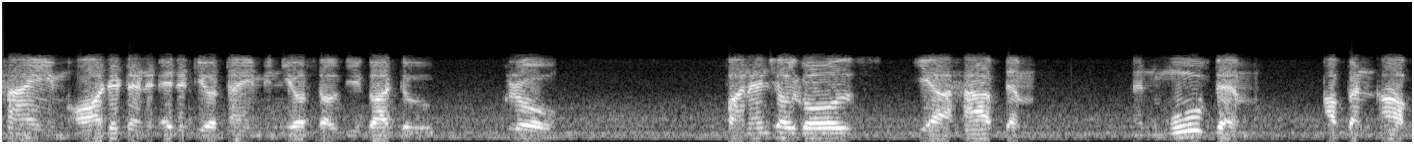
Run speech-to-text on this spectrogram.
time. Audit and edit your time in yourself. You got to grow. Financial goals yeah have them and move them up and up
